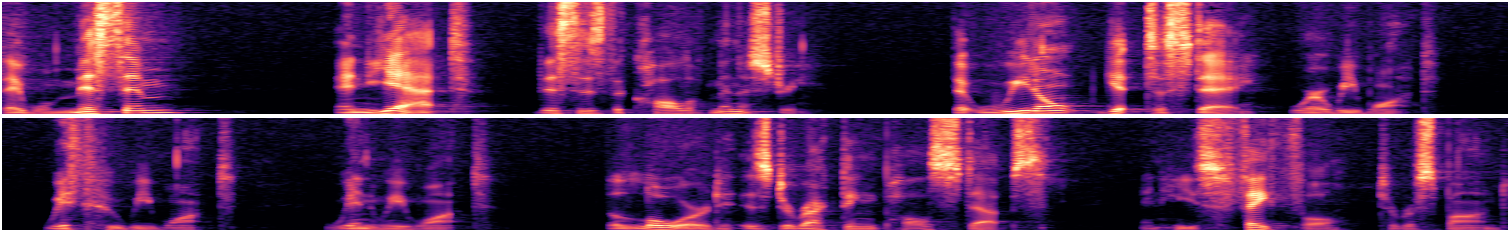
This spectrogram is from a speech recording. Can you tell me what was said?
They will miss him, and yet, this is the call of ministry that we don't get to stay where we want, with who we want, when we want. The Lord is directing Paul's steps, and he's faithful to respond.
